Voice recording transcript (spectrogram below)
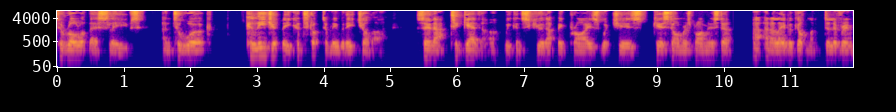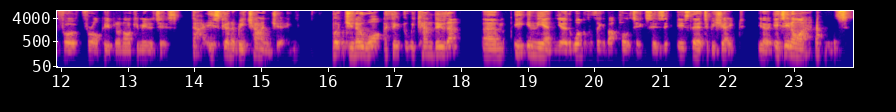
to roll up their sleeves and to work collegiately, constructively with each other, so that together we can secure that big prize, which is Keir Starmer as Prime Minister uh, and a Labour government delivering for for our people and our communities. That is going to be challenging, but do you know what? I think that we can do that. Um, in the end, you know, the wonderful thing about politics is it's there to be shaped. You know, it's in our hands.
